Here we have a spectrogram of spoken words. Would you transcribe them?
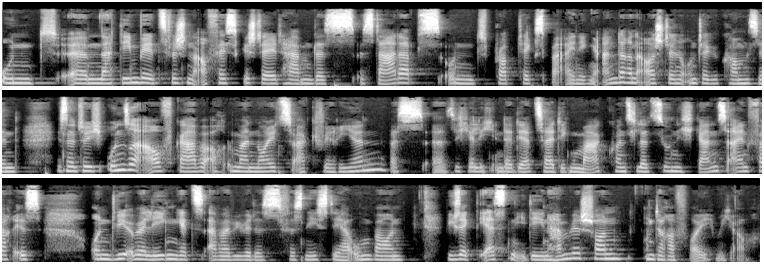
Und ähm, nachdem wir inzwischen auch festgestellt haben, dass Startups und PropTechs bei einigen anderen Ausstellungen untergekommen sind, ist natürlich unsere Aufgabe auch immer neu zu akquirieren, was äh, sicherlich in der derzeitigen Marktkonstellation nicht ganz einfach ist. Und wir überlegen jetzt aber, wie wir das fürs nächste Jahr umbauen. Wie gesagt, ersten Ideen haben wir schon und darauf freue ich mich auch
